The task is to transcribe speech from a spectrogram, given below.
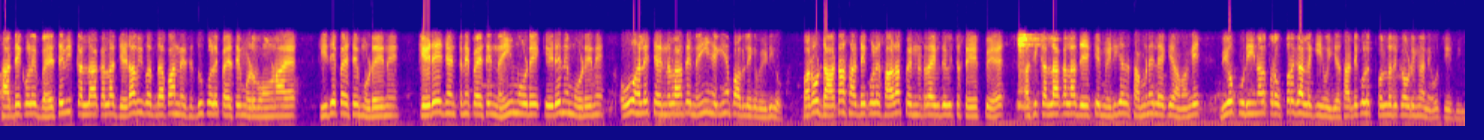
ਸਾਡੇ ਕੋਲੇ ਵੈਸੇ ਵੀ ਕੱਲਾ ਕੱਲਾ ਜਿਹੜਾ ਵੀ ਬੰਦਾ ਭਾਨੇ ਸਿੱਧੂ ਕੋਲੇ ਪੈਸੇ ਮੁੜਵਾਉਣ ਆਇਆ ਹੈ, ਕਿਹਦੇ ਪੈਸੇ ਮੁੜੇ ਨੇ ਕਿਹੜੇ ਏਜੰਟ ਨੇ ਪੈਸੇ ਨਹੀਂ ਮੋੜੇ ਕਿਹੜੇ ਨੇ ਮੋੜੇ ਨੇ ਉਹ ਹਲੇ ਚੈਨਲਾਂ ਤੇ ਨਹੀਂ ਹੈਗੀਆਂ ਪਬਲਿਕ ਵੀਡੀਓ ਪਰ ਉਹ ਡਾਟਾ ਸਾਡੇ ਕੋਲੇ ਸਾਰਾ ਪਿਨ ਡਰਾਈਵ ਦੇ ਵਿੱਚ ਸੇਫ ਪਿਆ ਹੈ। ਅਸੀਂ ਕੱਲਾ ਕੱਲਾ ਦੇਖ ਕੇ ਮੀਡੀਆ ਦੇ ਸਾਹਮਣੇ ਲੈ ਕੇ ਆਵਾਂਗੇ ਵੀ ਉਹ ਕੁੜੀ ਨਾਲ ਪ੍ਰੋਪਰ ਗੱਲ ਕੀ ਹੋਈ ਹੈ। ਸਾਡੇ ਕੋਲੇ ਫੁੱਲ ਰਿਕਾਰਡਿੰਗਾਂ ਨੇ ਉਹ ਚੀਜ਼ ਦੀ।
